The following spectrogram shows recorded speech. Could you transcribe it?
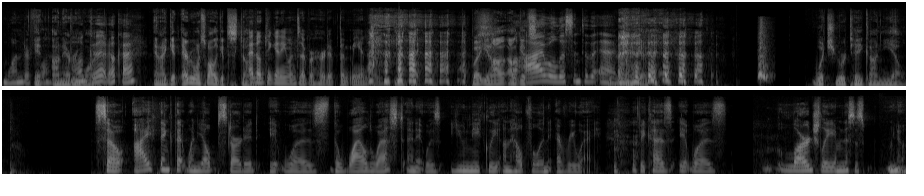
Wonderful. In- on every Oh, one. good. Okay. And I get every once in a while I get stumped. I don't think anyone's ever heard it but me and him. but you know I'll, I'll Well, get. I will listen to the end. okay. What's your take on Yelp? So I think that when Yelp started, it was the Wild West and it was uniquely unhelpful in every way because it was largely, I mean, this is, you know,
